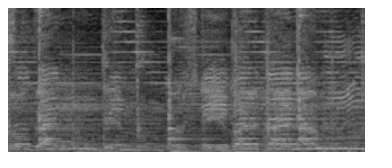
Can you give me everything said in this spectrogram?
सुगन्धिं पुष्टिवर्धनम्।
